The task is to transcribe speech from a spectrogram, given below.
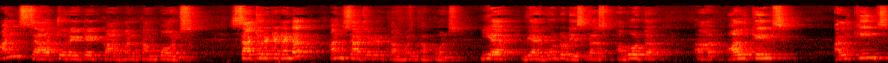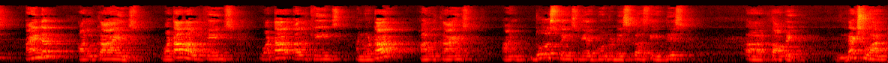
unsaturated carbon compounds. Saturated and unsaturated carbon compounds. Here we are going to discuss about uh, uh, alkanes, alkenes and alkynes. What are alkanes? What are alkenes? And what are alkynes? And those things we are going to discuss in this uh, topic. Next one,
